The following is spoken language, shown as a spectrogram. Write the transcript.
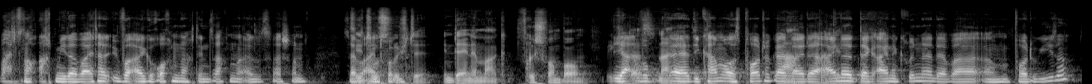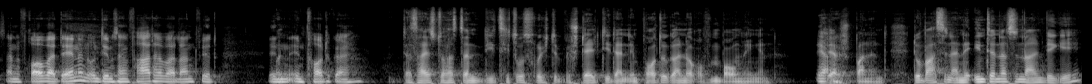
hat es noch acht Meter weiter überall gerochen nach den Sachen. Also es war schon sehr. Zitrusfrüchte in Dänemark, frisch vom Baum. Wie Ja, wo, äh, die kamen aus Portugal, Ah, weil der okay. eine, der eine Gründer, der war ähm, Portugiese, seine Frau war Dänin und dem sein Vater war Landwirt in, in Portugal. Das heißt, du hast dann die Zitrusfrüchte bestellt, die dann in Portugal noch auf dem Baum hängen. Ja. Sehr spannend. Du warst in einer internationalen WG.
